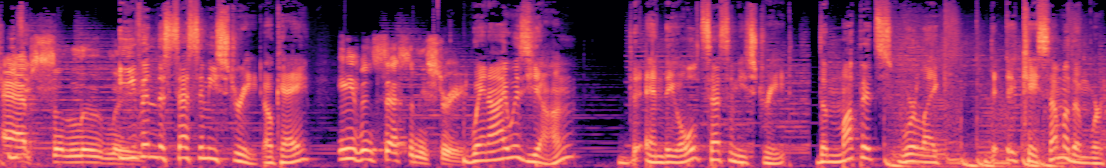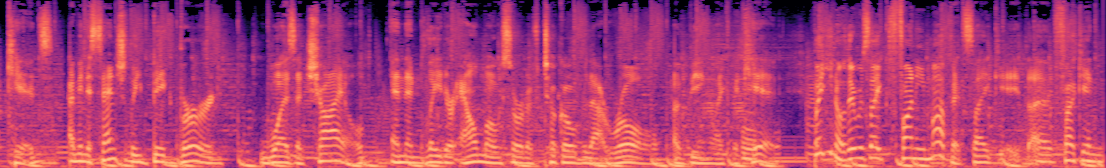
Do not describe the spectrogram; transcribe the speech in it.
even, absolutely. even the Sesame Street okay even Sesame Street. when I was young, the, and the old Sesame Street, the Muppets were like, okay, some of them were kids. I mean, essentially, Big Bird was a child, and then later Elmo sort of took over that role of being like the kid. But you know, there was like funny Muppets, like uh, fucking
